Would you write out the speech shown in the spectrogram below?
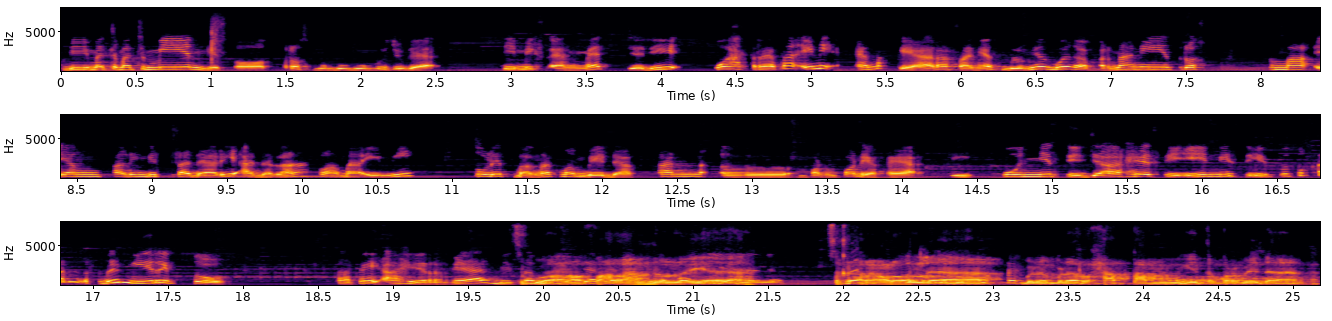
dimacem-macemin gitu. Terus bumbu-bumbu juga di mix and match. Jadi wah ternyata ini enak ya rasanya. Sebelumnya gue nggak pernah nih. Terus yang paling disadari adalah selama ini sulit banget membedakan eh, empon-empon ya kayak si kunyit, si jahe, si ini, si itu tuh kan sebenarnya mirip tuh. Tapi akhirnya bisa Sebuah belajar. hafalan dari- dulu ya. Iya, iya. Sekarang lo udah benar-benar hatam gitu perbedaan.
